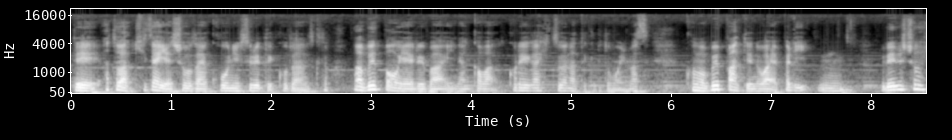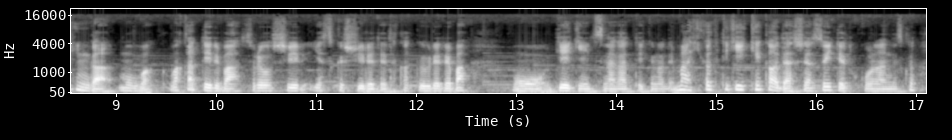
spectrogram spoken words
で、あとは機材や商材を購入するということなんですけど、まあ、物販をやる場合なんかは、これが必要になってくると思います。この物販っていうのは、やっぱり、うん、売れる商品がもう分かっていれば、それを安く仕入れて高く売れれば、もう利益につながっていくので、まあ比較的結果を出しやすいというところなんですけど、ま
